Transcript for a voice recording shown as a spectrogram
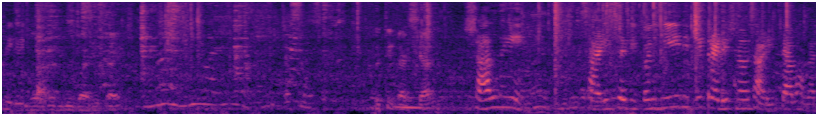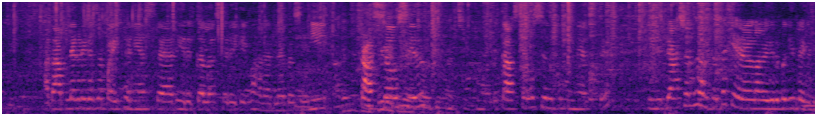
वेगळी. शाल नाही साडीची ती पण ही तिथली ट्रेडिशनल साडी त्या भागातली. आता आपल्याकडे कसं पैठणी असतात हिरकल असतात एक एक भागातल्या तसं ही कासव सिल्क कासव सिल्क म्हणणे असते. तुम्ही त्या अशाच घालतात ना केरळला वगैरे बघितलं की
